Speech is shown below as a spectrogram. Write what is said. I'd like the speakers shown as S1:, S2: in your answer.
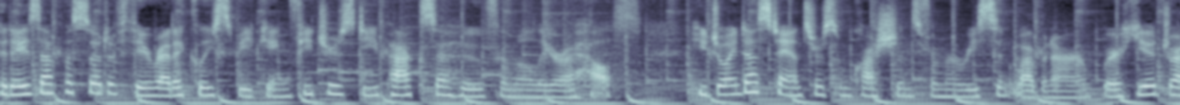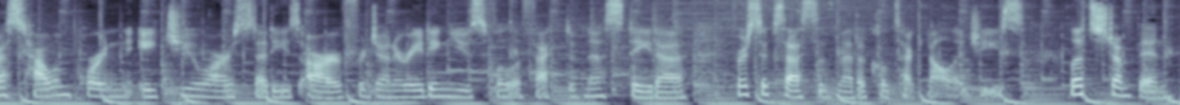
S1: Today's episode of Theoretically Speaking features Deepak Sahu from Alira Health. He joined us to answer some questions from a recent webinar where he addressed how important HEOR studies are for generating useful effectiveness data for success of medical technologies. Let's jump in.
